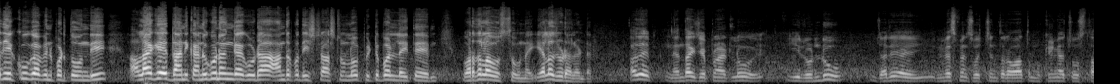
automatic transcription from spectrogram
అది ఎక్కువగా వినపడుతుంది. అలాగే దానికి అనుగుణంగా కూడా ఆంధ్రప్రదేశ్ రాష్ట్రంలో పెట్టుబడులు అయితే వరదలా వస్తూ ఉన్నాయి. ఎలా చూడాలంటారు? అదే నేను ఇందాక చెప్పినట్లు ఈ రెండు జరిగే ఇన్వెస్ట్మెంట్స్ వచ్చిన తర్వాత ముఖ్యంగా చూస్తూ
